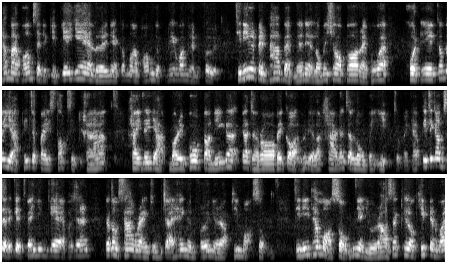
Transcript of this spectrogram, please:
ถ้ามาพร้อมเศรษฐกิจแย่ๆเลยเนี่ยก็มาพร้อมกับเรียกว่าเงินฝืดทีนี้มันเป็นภาพแบบนั้นเนี่ยเราไม่ชอบเพราะอะไรเพราะว่าคนเองก็ไม่อยากที่จะไปสต็อกสินค้า ใครจะอยากบริโภคตอนนี้ก็ก็จะรอไปก่อนเพราะเดี๋ยวราคาก็จะลงไปอีกถูกไหมครับกิจกรรมเศรษฐกิจก็ยิ่งแย่ เพราะฉะนั้นก็ต้องสร้างแรงจูงใจให้เงินเฟ้ออยู่ระดับที่เหมาะสม ทีนี้ถ้าเหมาะสมเนี่ยอยู่ราวสักที่เราคิดกันไว้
